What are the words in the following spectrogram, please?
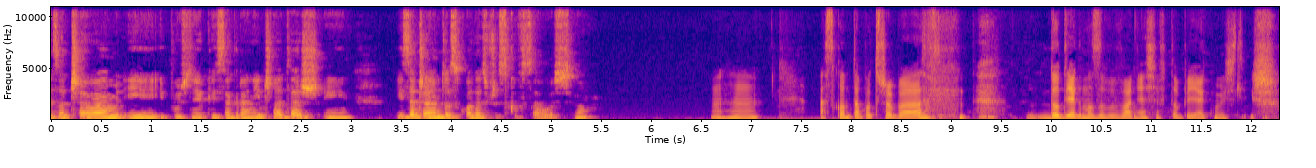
zaczęłam i, i później jakieś zagraniczne też i, i zaczęłam to składać wszystko w całość. No. Mhm. A skąd ta potrzeba do diagnozowywania się w tobie, jak myślisz?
